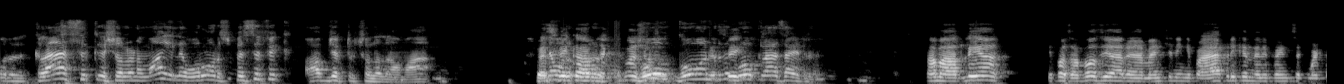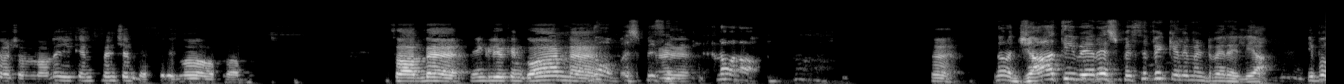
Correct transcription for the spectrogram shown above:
ஒரு கிளாஸுக்கு சொல்லணுமா? இல்ல ஒரு ஒரு ஸ்பெசிபிக் ஆப்ஜெக்ட் சொல்லலாமா? கோ கிளாஸ் ஆயிடுது. ஆமா அதுலயும் இப்போ சப்போஸ் யூஆர் மென்ஷனிங் இப்போ ஆப்பிரிக்கன் எலிஃபென்ட்ஸுக்கு மட்டும் சொல்லணும்னா யூ கேன் மென்ஷன் தட் தெர் இஸ் நோ ப்ராப்ளம் ஸோ அதுல நீங்கள் யூ கேன் கோ ஆன் நோ ஸ்பெசிபிக் நோ நோ நோ ஜாதி வேற ஸ்பெசிபிக் எலிமெண்ட் வேற இல்லையா இப்போ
